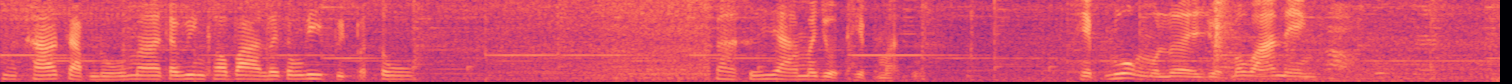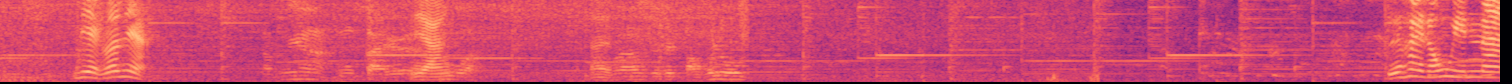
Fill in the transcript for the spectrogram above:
เมื่อเช้าจับหนูมาจะวิ่งเข้าบ้านเลยต้องรีบปิดประตูป้าซื้อยามาหยดเห็บหมัด เห็บร่วงหมดเลย หยดเมื่อวานเอง เรียกแล้วเนี่ยทำเนี่ยมองไก่ก็ยังทั่วเออว่ามันจะไปเป่าพัดลมซื้อให้น้องวินนะ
